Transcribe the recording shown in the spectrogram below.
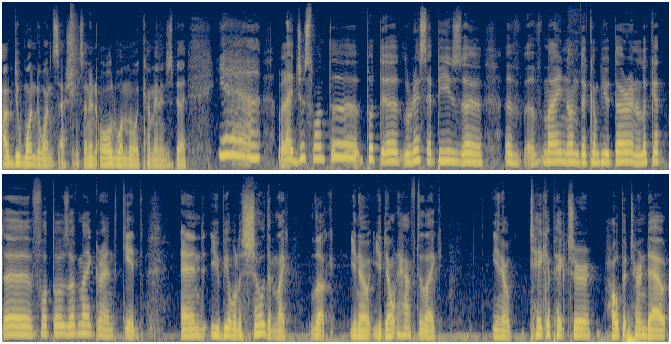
I would do one to one sessions, and an old woman would come in and just be like, "Yeah, well, I just want to put the recipes uh, of of mine on the computer and look at the photos of my grandkid," and you'd be able to show them like, "Look, you know, you don't have to like, you know, take a picture, hope it turned out,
